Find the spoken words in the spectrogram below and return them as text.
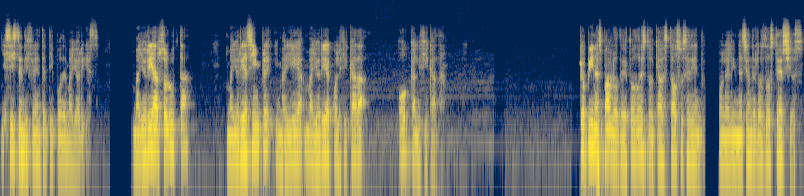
y existen diferentes tipos de mayorías. Mayoría absoluta, mayoría simple y mayoría, mayoría cualificada o calificada. ¿Qué opinas, Pablo, de todo esto que ha estado sucediendo con la eliminación de los dos tercios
